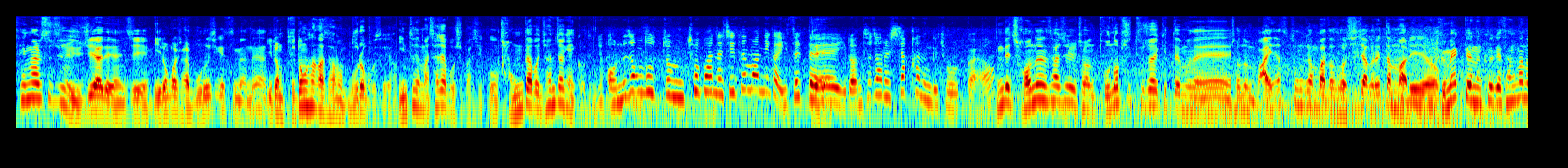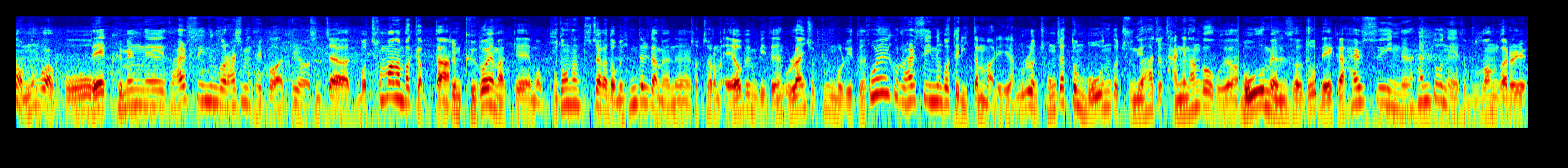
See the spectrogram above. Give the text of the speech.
생활 수준을 유지해야 되는지 이런 걸잘 모르시겠으면은 이런 부동산 가서 한번 물어보세요. 인터넷만 찾아보지 마시고 정답은 현장에 있거든요. 어느 정도 좀 초반에 시드머니가 있을 때 네. 이런 투자를 시작하는 게 좋을까요? 근데 저는 사실 전 돈 없이 투자했기 때문에 저는 마이너스 통장 받아서 시작을 했단 말이에요. 금액대는 크게 상관은 없는 것 같고 내 금액 내에서 할 수 있는 걸 하시면 될 것 같아요. 진짜 뭐 천만 원밖에 없다. 그럼 그거에 맞게 뭐 부동산 투자가 너무 힘들다면은 저처럼 에어비앤비든 온라인 쇼핑몰이든 소액으로 할 수 있는 것들이 있단 말이에요. 물론 종잣돈 모으는 거 중요하죠. 당연한 거고요. 모으면서도 내가 할 수 있는 한도 내에서 무언가를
